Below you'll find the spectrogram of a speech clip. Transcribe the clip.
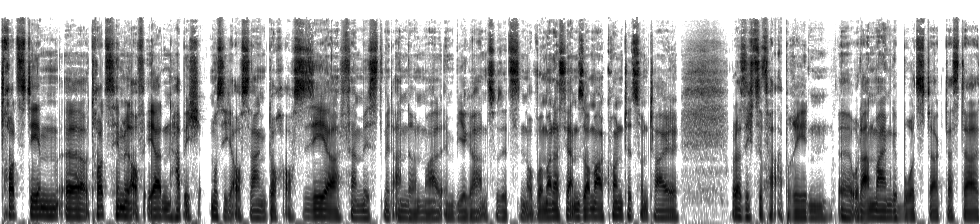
trotzdem, äh, trotz Himmel auf Erden, habe ich, muss ich auch sagen, doch auch sehr vermisst, mit anderen mal im Biergarten zu sitzen. Obwohl man das ja im Sommer konnte zum Teil oder sich zu verabreden äh, oder an meinem Geburtstag, dass da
